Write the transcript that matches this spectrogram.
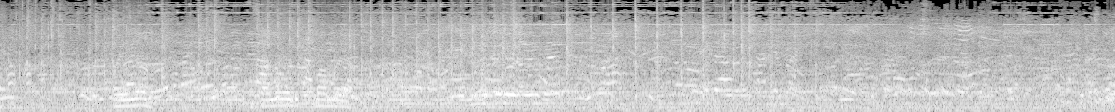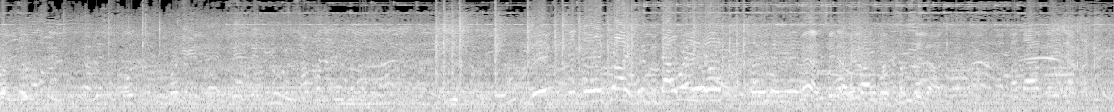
Ay Pahinga. Sana ulit mamaya. Sila, sila, sila. Patagay lang.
